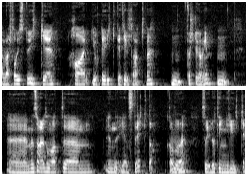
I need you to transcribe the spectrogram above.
I hvert fall hvis du ikke har gjort de riktige tiltakene Mm. første gangen. Mm. Eh, men så er det sånn at eh, en, i en strekk, da, kall det det, så vil jo ting ryke.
